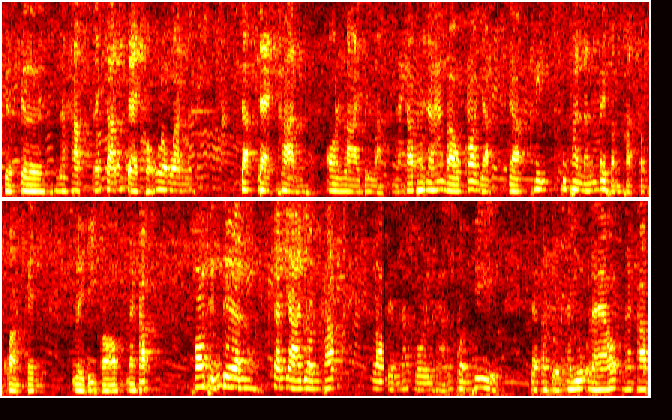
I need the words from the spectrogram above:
เจอเจอนะครับ ในการแจกของรางวัลจะแจกผ่านออนไลน์เป็นหลักนะครับ เพราะฉะนั้นเราก็อยากจะให้ทุกท่านนั้นได้สัมผัสกับความเป็น Lady Golf นะครับ พอถึงเดือนกันยายนครับ เราเป็นนักบริหารคนที่จะเกษียณอายุแล้วนะครับ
